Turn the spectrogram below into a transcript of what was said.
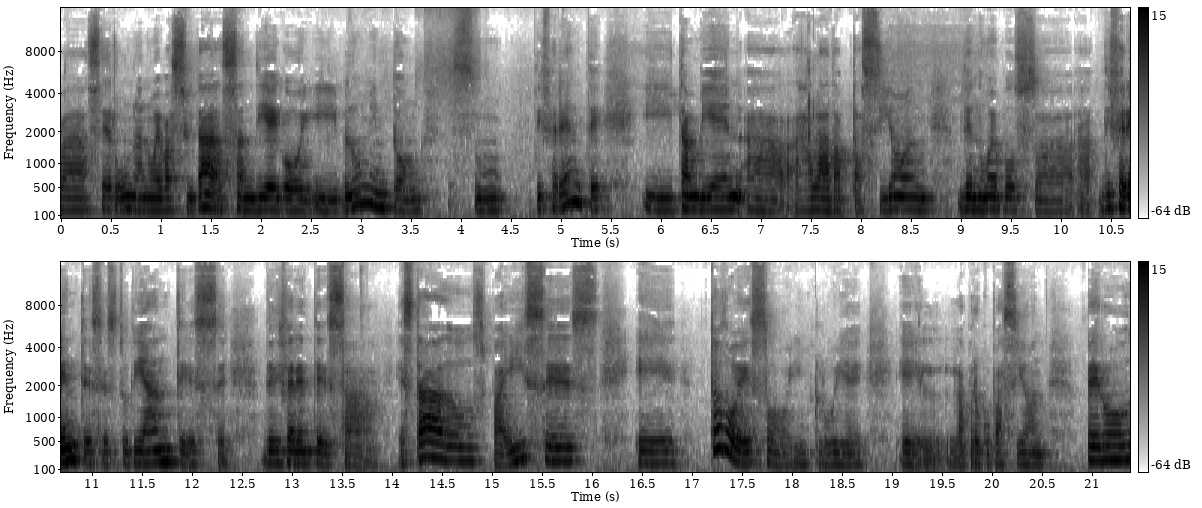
va a ser una nueva ciudad, San Diego y Bloomington, es diferente y también a, la adaptación de nuevos, diferentes estudiantes eh, de diferentes estados, países. Eh, todo eso incluye la preocupación, pero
